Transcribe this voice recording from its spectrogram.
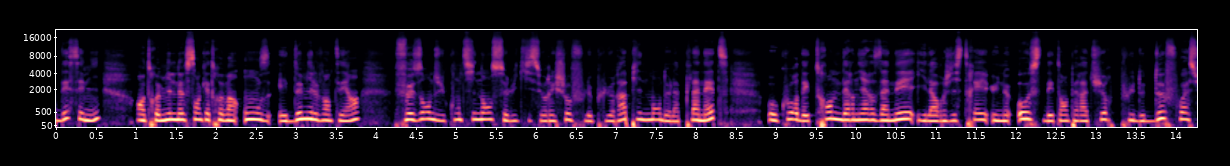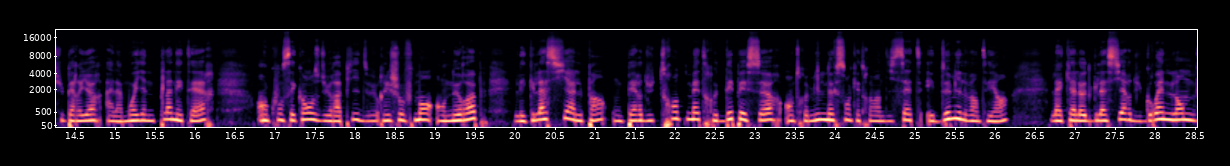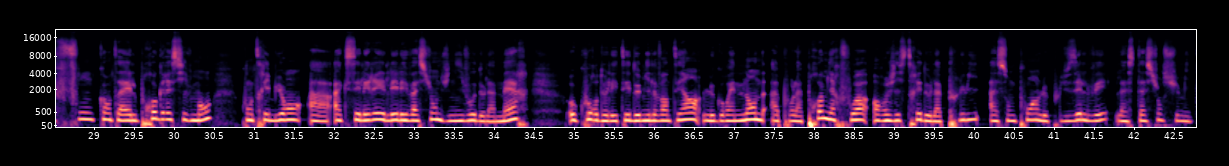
décennie, entre 1991 et 2021, faisant du continent celui qui se réchauffe le plus rapidement de la planète. Au cours des 30 dernières années, il a enregistré une hausse des températures plus de deux fois supérieure à la moyenne planétaire. En conséquence du rapide réchauffement en Europe, les glaciers alpins ont perdu 30 mètres d'épaisseur entre 1997 et 2021. La calotte glaciaire du Groenland fond quant à elle progressivement, contribuant à accélérer l'élévation du niveau de la mer. Au cours de l'été 2021, le Groenland a pour la première fois enregistré de la pluie à son point le plus élevé, la station Summit.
